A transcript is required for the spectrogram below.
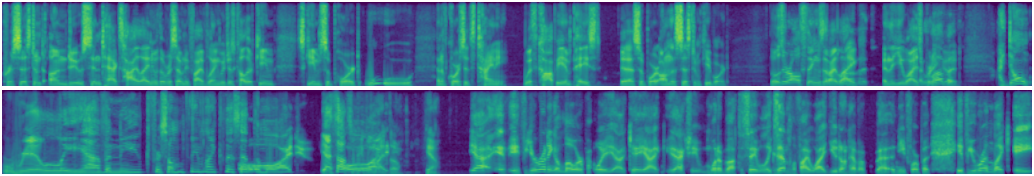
Persistent undo, syntax highlighting with over 75 languages, color scheme scheme support. Ooh, and of course it's tiny with copy and paste uh, support on the system keyboard. Those are all things that I, I like, it. and the UI is I pretty love good. it. I don't really have a need for something like this at the Oh, moment. I do. Yeah, I thought some Oh, people I might do. though. Yeah. Yeah, if, if you're running a lower, wait, okay, yeah, I- actually, what I'm about to say will exemplify why you don't have a, a need for it. But if you run like a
